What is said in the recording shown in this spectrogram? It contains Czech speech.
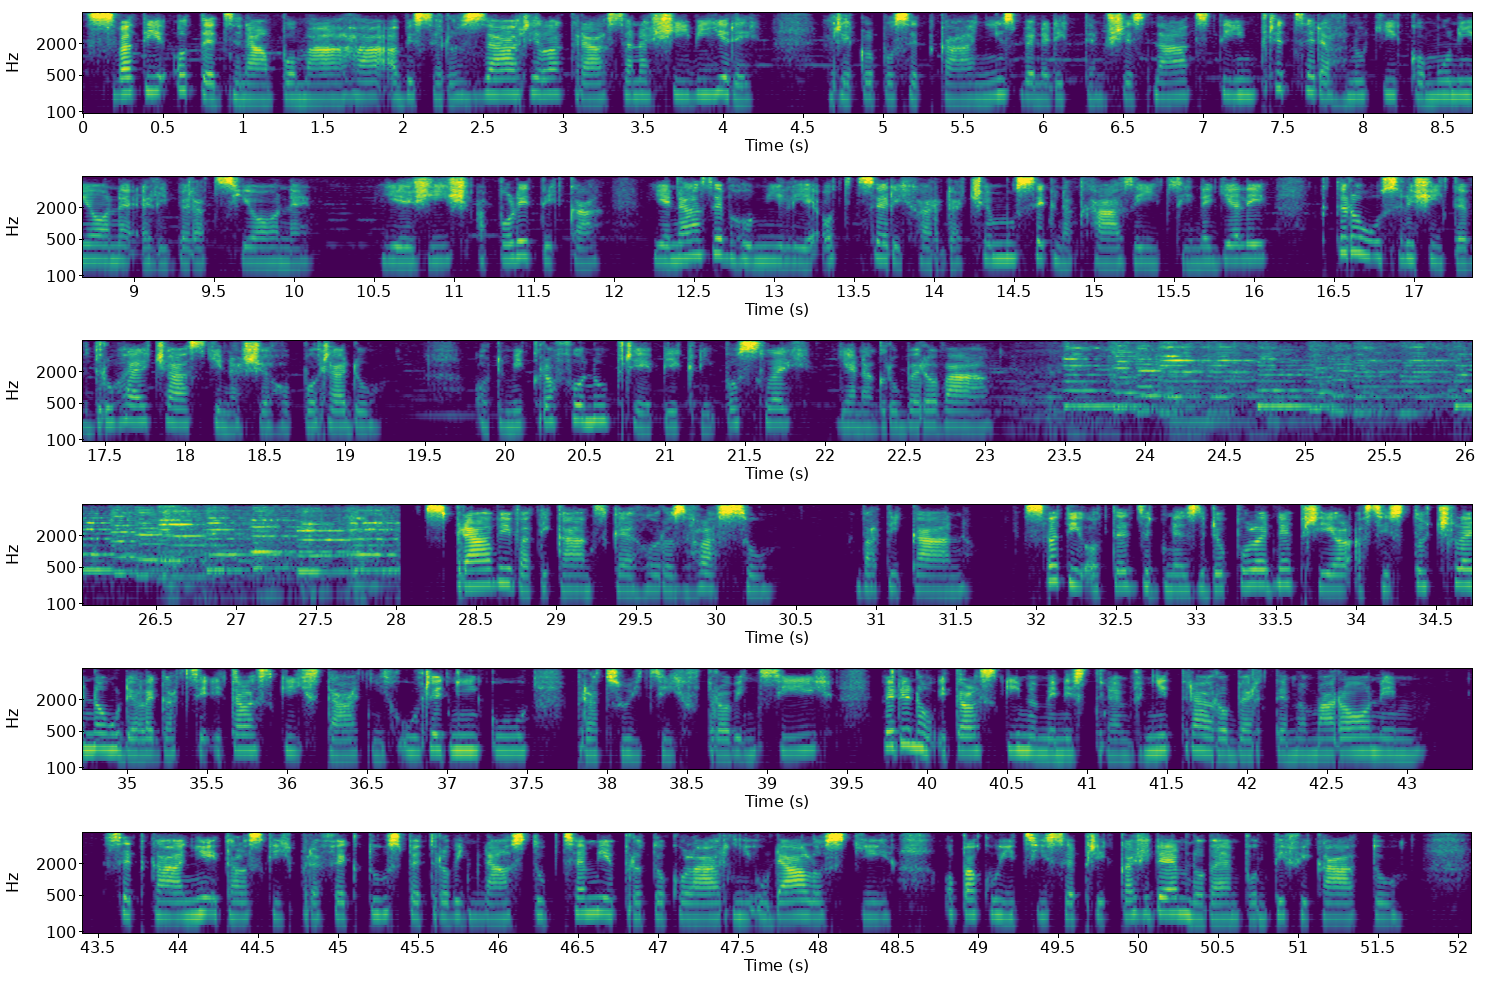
Svatý otec nám pomáhá, aby se rozzářila krása naší víry, řekl po setkání s Benediktem XVI. předseda hnutí Comunione e Liberazione. Ježíš a politika je název homílie otce Richarda Čemuse k nadcházející neděli, kterou uslyšíte v druhé části našeho pořadu. Od mikrofonu přeje pěkný poslech Jana Gruberová. Zprávy vatikánského rozhlasu. Vatikán. Svatý otec dnes dopoledne přijal asi stočlenou delegaci italských státních úředníků pracujících v provinciích, vedenou italským ministrem vnitra Robertem Maronim. Setkání italských prefektů s Petrovým nástupcem je protokolární událostí, opakující se při každém novém pontifikátu.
